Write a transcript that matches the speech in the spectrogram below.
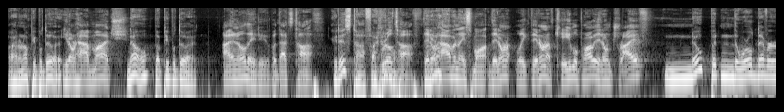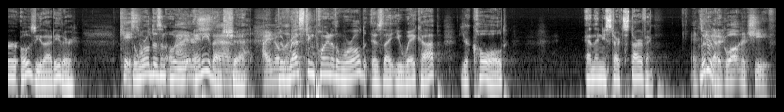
I don't know. People do it. You don't have much. No, but people do it. I know they do, but that's tough. It is tough. I Real know. tough. They don't Uh-huh. have a nice mom. They don't like. They don't have cable. Probably they don't drive. Nope, but the world never owes you that either. Okay, The world doesn't owe you any of that shit. I know the resting point of the world is that you wake up, you're cold, and then you start starving. And so you got to go out and achieve.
